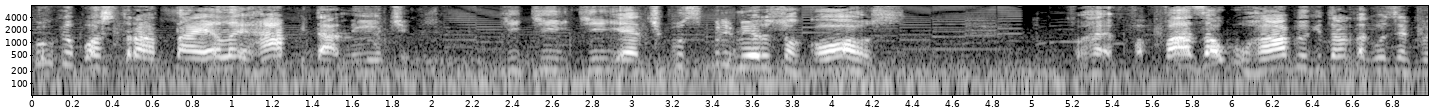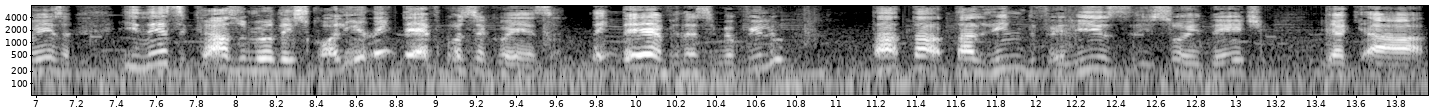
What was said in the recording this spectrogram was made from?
Como que eu posso tratar ela rapidamente? Que, que, que é tipo os primeiros socorros. Faz algo rápido que trata a consequência. E nesse caso meu da escolinha nem teve consequência. Nem teve, né? Se meu filho tá, tá, tá lindo, feliz e sorridente e aqui, a,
